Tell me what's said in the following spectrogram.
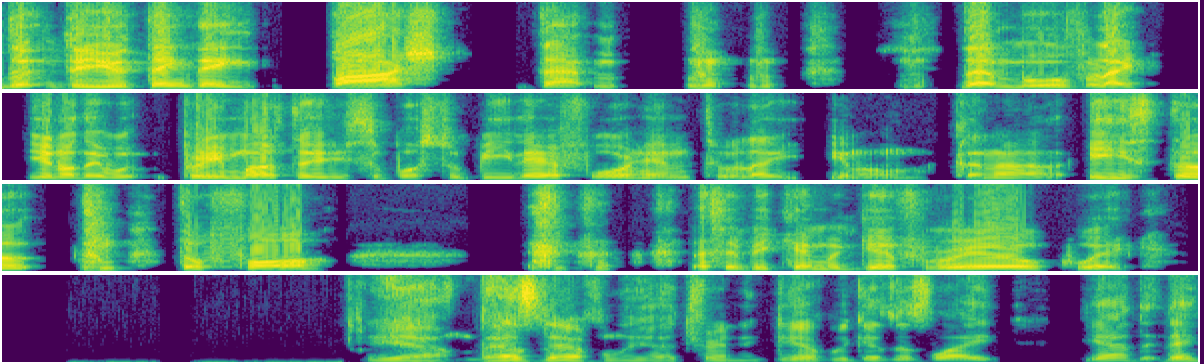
Do, do you think they botched that that move? Like you know, they were pretty much they supposed to be there for him to like you know kind of ease the the fall. that shit became a gift real quick. Yeah, that's definitely a trending gift because it's like, yeah, they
